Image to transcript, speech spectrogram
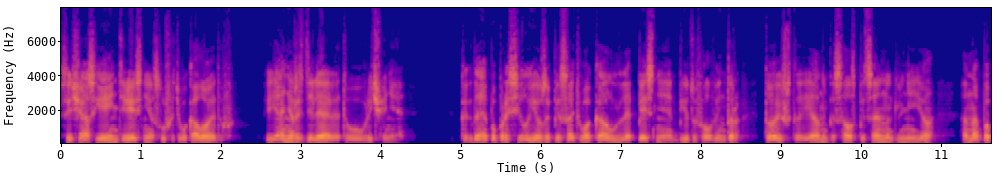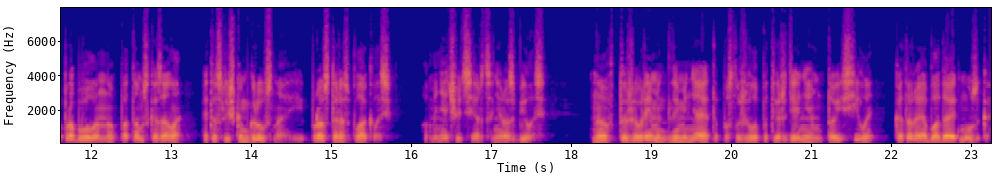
Сейчас ей интереснее слушать вокалоидов. Я не разделяю этого увлечения. Когда я попросил ее записать вокал для песни Beautiful Winter, той, что я написал специально для нее, она попробовала, но потом сказала, это слишком грустно, и просто расплакалась. У меня чуть сердце не разбилось. Но в то же время для меня это послужило подтверждением той силы, которой обладает музыка.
